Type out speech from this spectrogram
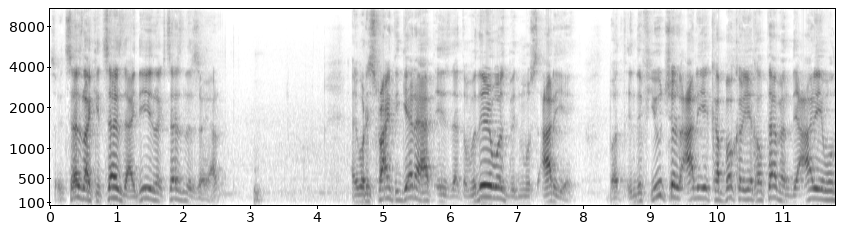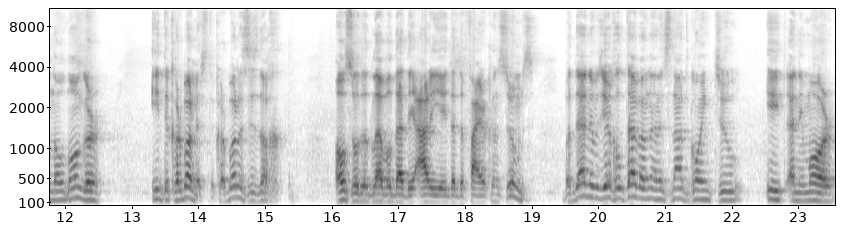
So it says, like it says, the idea is like it says in the Zohar. And what he's trying to get at is that over there was bidmus aryeh, but in the future aryeh kabokar yechal teven, the aryeh will no longer eat the korbanos. The korbanos is the also the level that the aryeh that the fire consumes. But then it was Yechol Tevan, and it's not going to eat anymore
